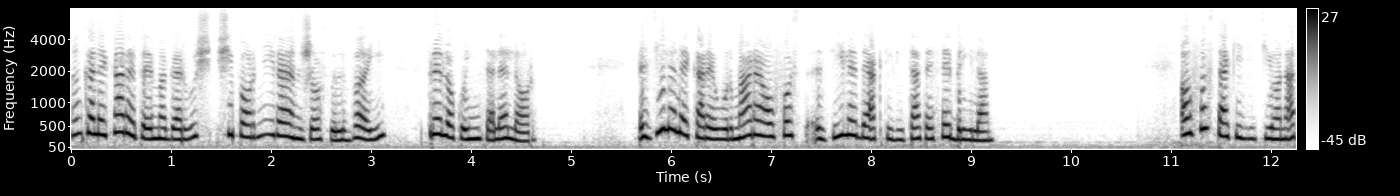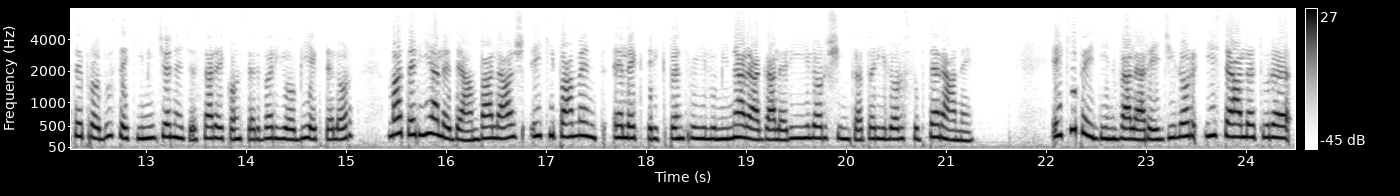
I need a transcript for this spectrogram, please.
încălecare pe măgăruși și porniră în josul văii spre locuințele lor. Zilele care urmară au fost zile de activitate febrilă. Au fost achiziționate produse chimice necesare conservării obiectelor, materiale de ambalaj, echipament electric pentru iluminarea galeriilor și încăperilor subterane. Echipei din Valea Regilor îi se alătură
